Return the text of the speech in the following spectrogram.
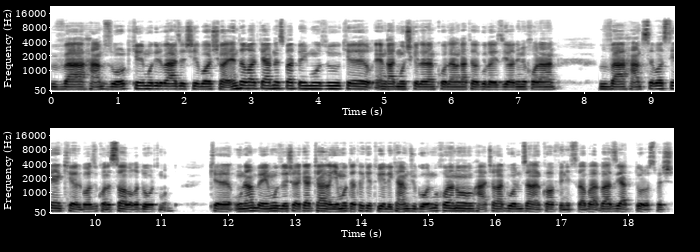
و هم زورک که مدیر ورزشی باشگاه انتقاد کرد نسبت به این موضوع که انقدر مشکل دارن کلا قطار گلای زیادی می‌خورن. و هم سباستیان کل بازیکن سابق دورتموند که اونم به این موضوع کرد که یه مدته که توی لیگ همینجور گل می‌خورن و هر چقدر گل می‌زنن کافی نیست و بعد وضعیت درست بشه.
